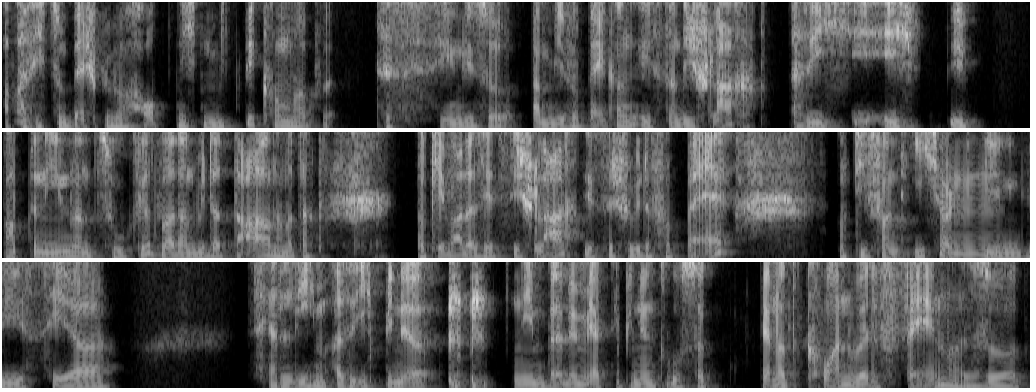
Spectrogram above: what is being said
Aber was ich zum Beispiel überhaupt nicht mitbekommen habe, das ist irgendwie so an mir vorbeigegangen, ist dann die Schlacht. Also ich, ich, ich hab dann irgendwann zugehört, war dann wieder da und habe mir gedacht, okay, war das jetzt die Schlacht? Ist das schon wieder vorbei? Und die fand ich halt mhm. irgendwie sehr, sehr lehm. Also ich bin ja nebenbei bemerkt, ich bin ein großer Bernard Cornwell-Fan, also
